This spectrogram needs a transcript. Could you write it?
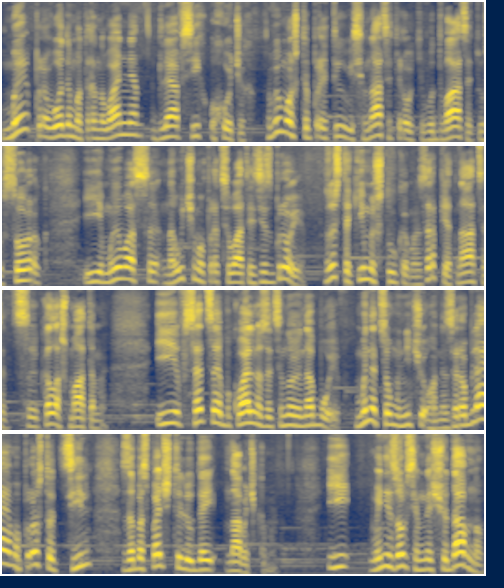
Ми проводимо тренування для всіх охочих. Ви можете прийти у 18 років, у 20, у 40, і ми вас е, научимо працювати зі зброєю, з ось такими штуками, з Р-15, з калашматами. І все це буквально за ціною набоїв. Ми на цьому нічого не заробляємо, просто ціль забезпечити людей навичками. І мені зовсім нещодавно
